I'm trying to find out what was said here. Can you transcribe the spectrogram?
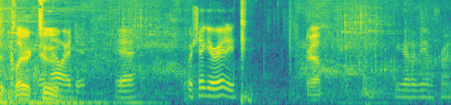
It's a cleric too. Now I do. Yeah. O'Shea, get ready. Yeah. You gotta be in front.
